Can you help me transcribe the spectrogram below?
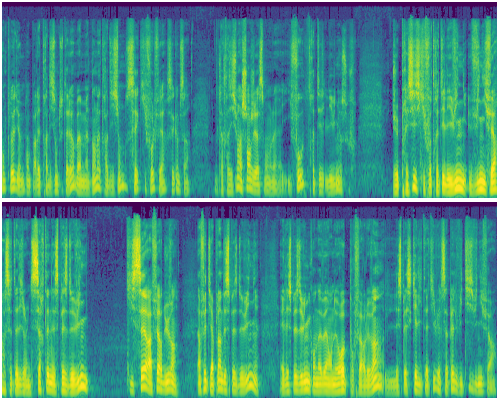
On parlait de tradition tout à l'heure, bah maintenant la tradition, c'est qu'il faut le faire, c'est comme ça. La tradition a changé à ce moment-là. Il faut traiter les vignes au soufre. Je précise qu'il faut traiter les vignes vinifères, c'est-à-dire une certaine espèce de vigne qui sert à faire du vin. En fait, il y a plein d'espèces de vignes, et l'espèce de vigne qu'on avait en Europe pour faire le vin, l'espèce qualitative, elle s'appelle Vitis vinifera.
